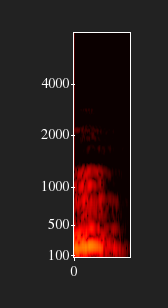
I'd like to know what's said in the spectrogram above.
Mm.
